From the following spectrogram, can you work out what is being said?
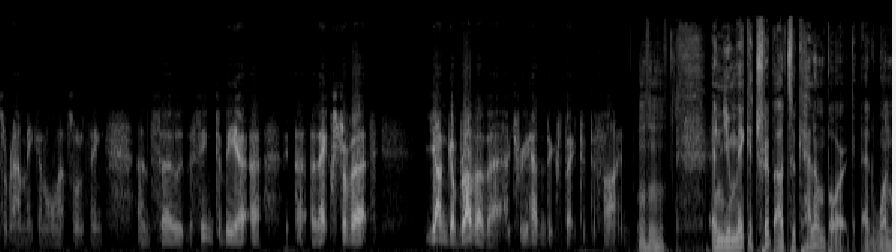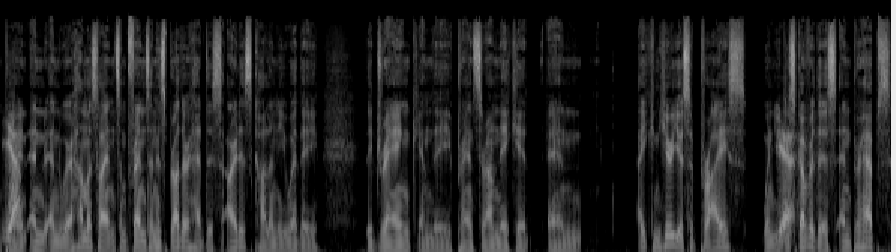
ceramic and all that sort of thing. And so there seemed to be a, a, a an extrovert younger brother there, which we hadn't expected to find. Mm-hmm. And you make a trip out to Kalundborg at one point, Yeah. and, and where Hammershøi and some friends and his brother had this artist colony where they they drank and they pranced around naked. And I can hear your surprise when you Yeah. discover this, and perhaps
